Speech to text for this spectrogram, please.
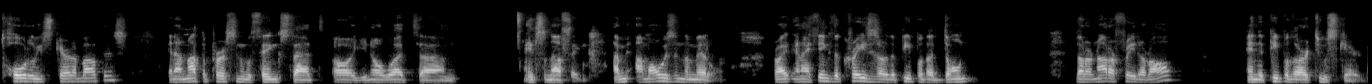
totally scared about this, and I'm not the person who thinks that, oh, you know what, um, it's nothing. I'm, I'm always in the middle, right? And I think the crazies are the people that don't, that are not afraid at all, and the people that are too scared.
